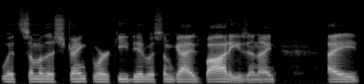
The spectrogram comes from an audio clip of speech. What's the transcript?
with some of the strength work he did with some guys' bodies. And I I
